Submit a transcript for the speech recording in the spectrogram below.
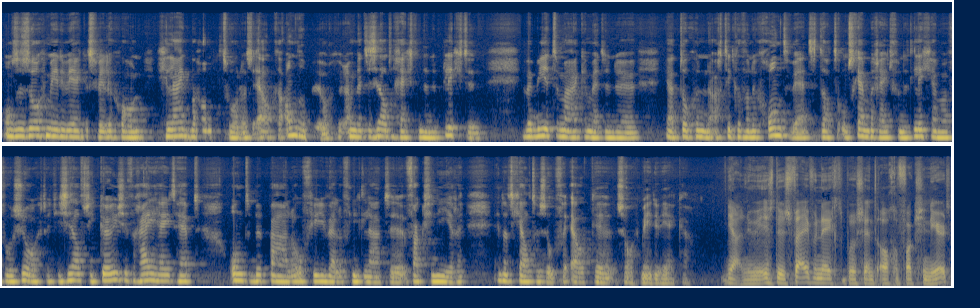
Onze zorgmedewerkers willen gewoon gelijk behandeld worden als elke andere burger en met dezelfde rechten en de plichten. We hebben hier te maken met een, eh, ja, toch een artikel van de grondwet dat de onschendbaarheid van het lichaam ervoor zorgt dat je zelf die keuzevrijheid hebt om te bepalen of je je wel of niet laat eh, vaccineren. En dat geldt dus ook voor elke zorgmedewerker. Ja, nu is dus 95% al gevaccineerd.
